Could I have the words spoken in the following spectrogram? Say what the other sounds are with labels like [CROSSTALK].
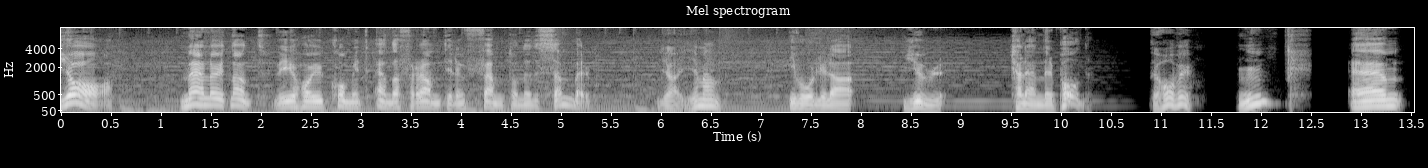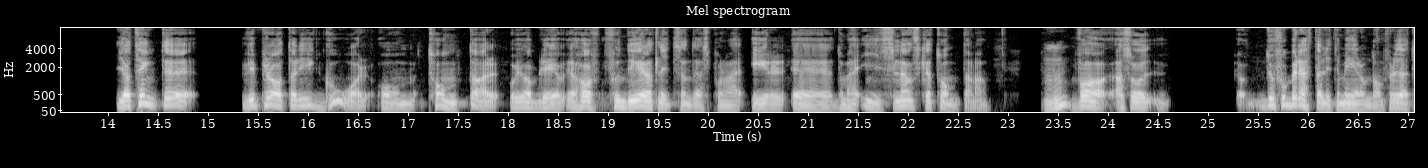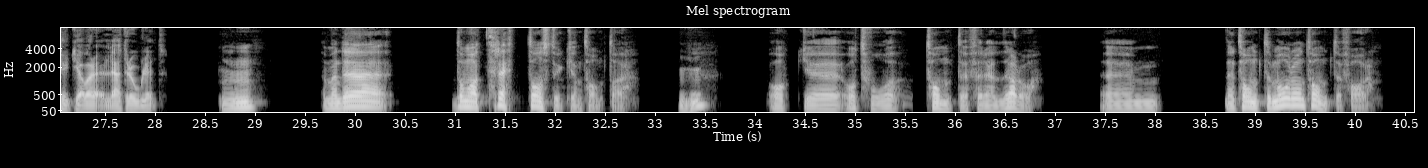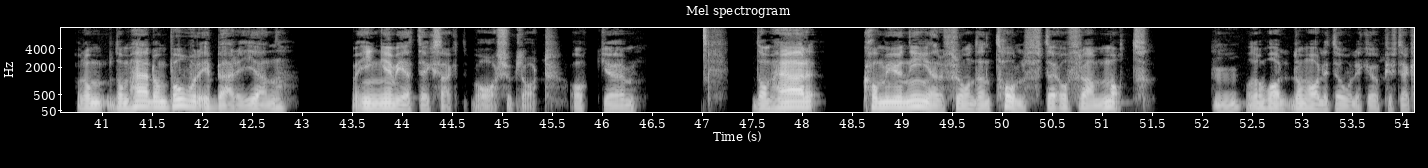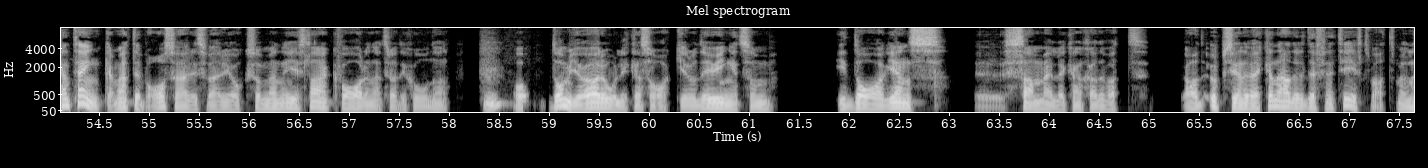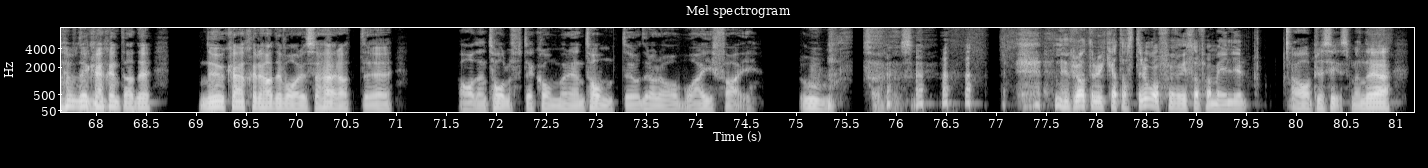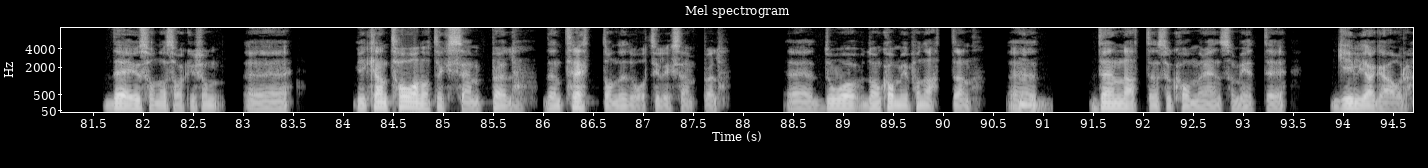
Ja, men löjtnant, vi har ju kommit ända fram till den 15 december Jajamän, i vår lilla julkalenderpodd. det har vi. Mm. Ehm, jag tänkte, vi pratade igår om tomtar och jag, blev, jag har funderat lite sedan dess på de här, ir, eh, de här isländska tomtarna. Mm. Vad, alltså, du får berätta lite mer om dem, för det där tyckte jag var, lät roligt. Mm. Men det, de har 13 stycken tomtar Mhm. och, eh, och två tomteföräldrar då. Um, en tomtemor och en tomtefar. Och de, de här de bor i bergen, men ingen vet exakt var såklart. Och ehm, de här kommer ju ner från den 12 och framåt. Mm. Och de har, de har lite olika uppgifter. Jag kan tänka mig att det var så här i Sverige också, men Island har kvar den här traditionen. Mm. Och de gör olika saker och det är ju inget som i dagens eh, samhälle kanske hade varit, ja uppseendeväckande hade det definitivt varit, men Mm. det kanske inte hade, nu kanske det hade varit så här att eh, ja den 12 kommer en tomte och drar av wifi. Uh, så, så, [LAUGHS] Nu pratar du katastrof för vissa familjer. Ja, precis. Men det, det är ju sådana saker som eh, vi kan ta något exempel. Den 13 då till exempel. Eh, då, de kommer ju på natten. Eh, Mm. Den natten så kommer en som heter Giljagaur.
